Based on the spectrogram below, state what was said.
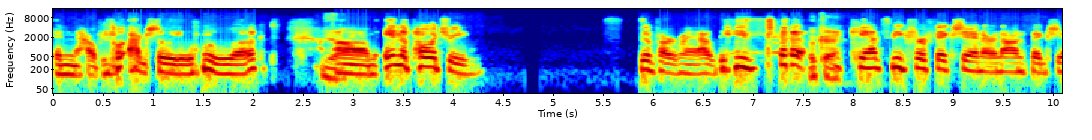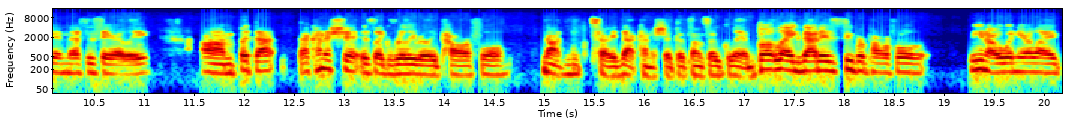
in how people actually looked. Yeah. Um in the poetry department at least. Okay. Can't speak for fiction or nonfiction necessarily um but that that kind of shit is like really really powerful not sorry that kind of shit that sounds so glib but like that is super powerful you know when you're like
